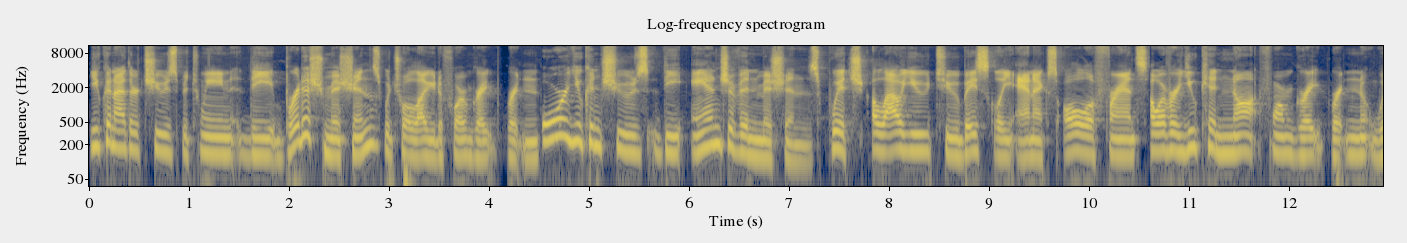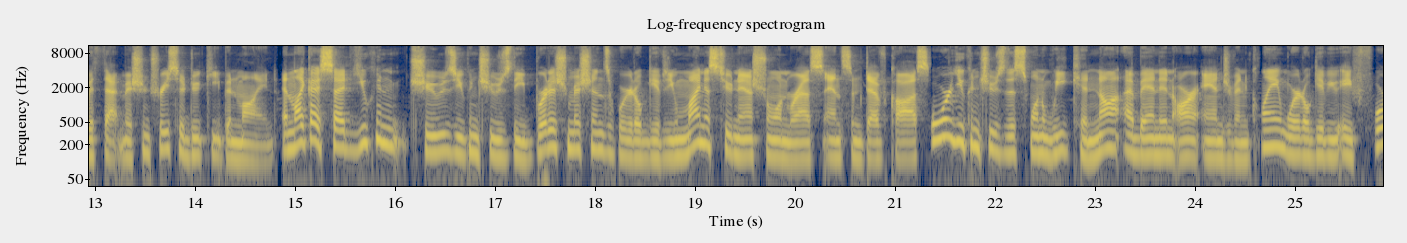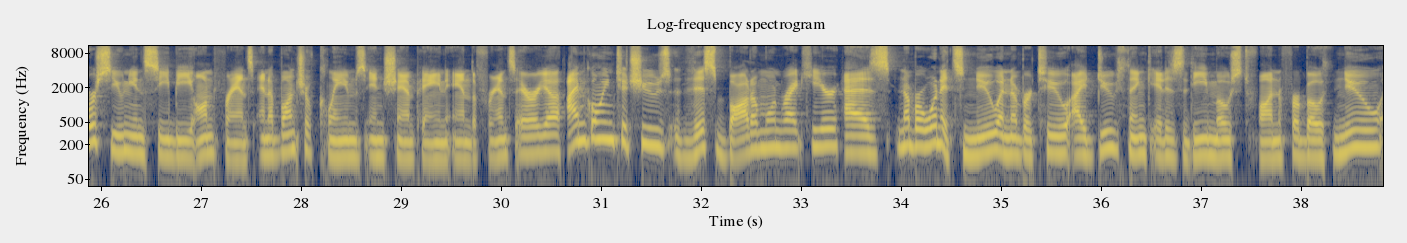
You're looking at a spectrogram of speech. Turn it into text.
You can either choose between the British missions, which will allow you to form Great Britain, or you can choose the Angevin missions, which allow you to basically annex all of France. However, you cannot form Great Britain with that mission tree, so do keep in mind. And like I said, you can choose, you can choose the British missions where it'll give you minus two national unrest and some dev costs, or you can choose this one, we cannot abandon our Angevin claim, where it'll give you a force union CB on France and a bunch of claims in Champagne and the France area. I'm going to choose this bottom one right here as number one, it's new, and number two, I do think it is the most fun for both new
